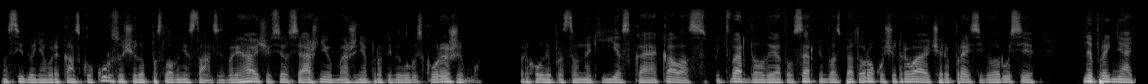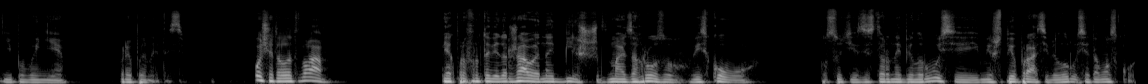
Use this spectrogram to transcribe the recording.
наслідування американського курсу щодо послаблення санкцій, зберігаючи всеосяжні обмеження проти білоруського режиму. Верховний представник ЄС Кая Калас підтвердила 9 серпня 25 року, що триваючі репресії Білорусі неприйнятні повинні припинитися. Польща та Литва, як прифронтові держави, найбільш мають загрозу військову по суті, зі сторони Білорусі і між співпраці Білорусі та Москви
